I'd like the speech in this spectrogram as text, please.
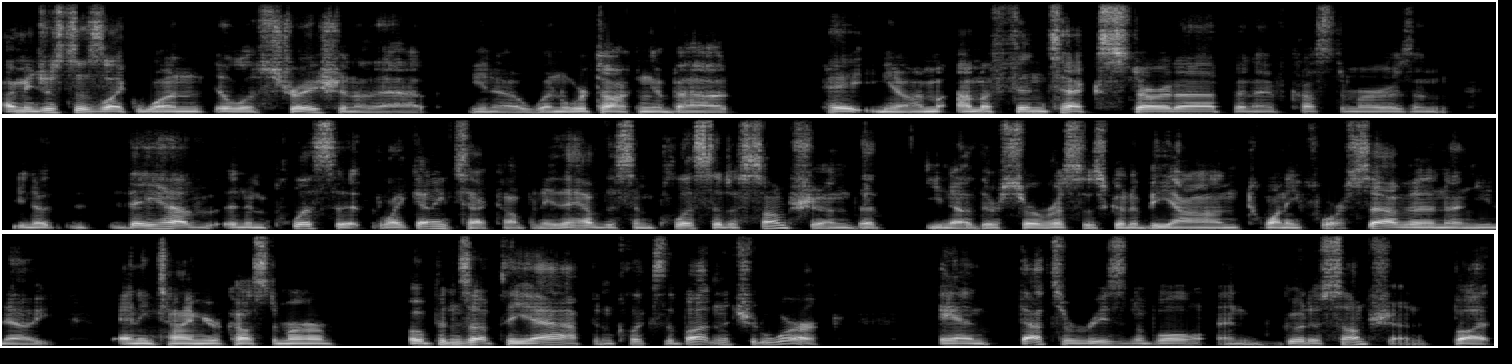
i mean just as like one illustration of that you know when we're talking about hey you know i'm, I'm a fintech startup and i have customers and you know they have an implicit like any tech company they have this implicit assumption that you know their service is going to be on 24 7 and you know anytime your customer opens up the app and clicks the button it should work and that's a reasonable and good assumption but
